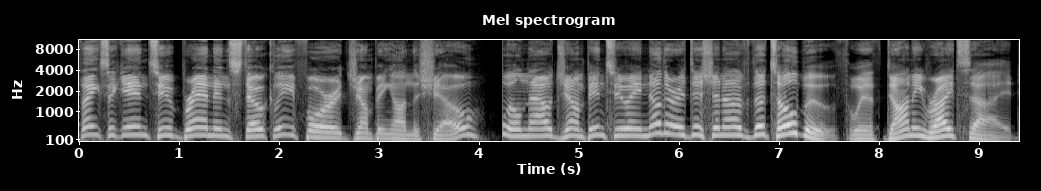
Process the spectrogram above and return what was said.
Thanks again to Brandon Stokley for jumping on the show. We'll now jump into another edition of The Toll Booth with Donnie Rightside.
